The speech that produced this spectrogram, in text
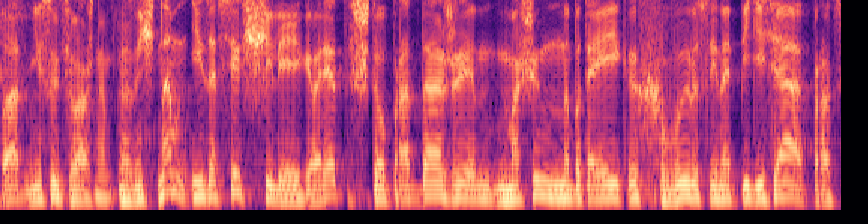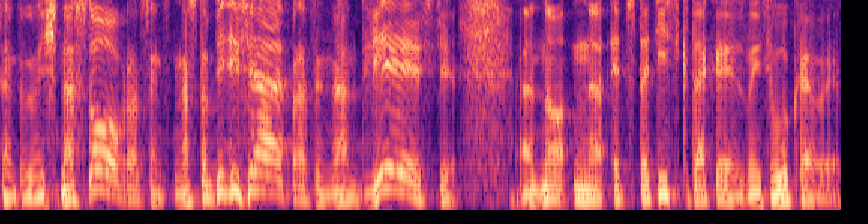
Ладно, не суть важно. Значит, нам изо всех щелей говорят, что продажи машин на батарейках выросли на 50%, значит, на 100%, на 150%, на 200%. А, Но, но эта статистика такая, знаете, лукавая.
